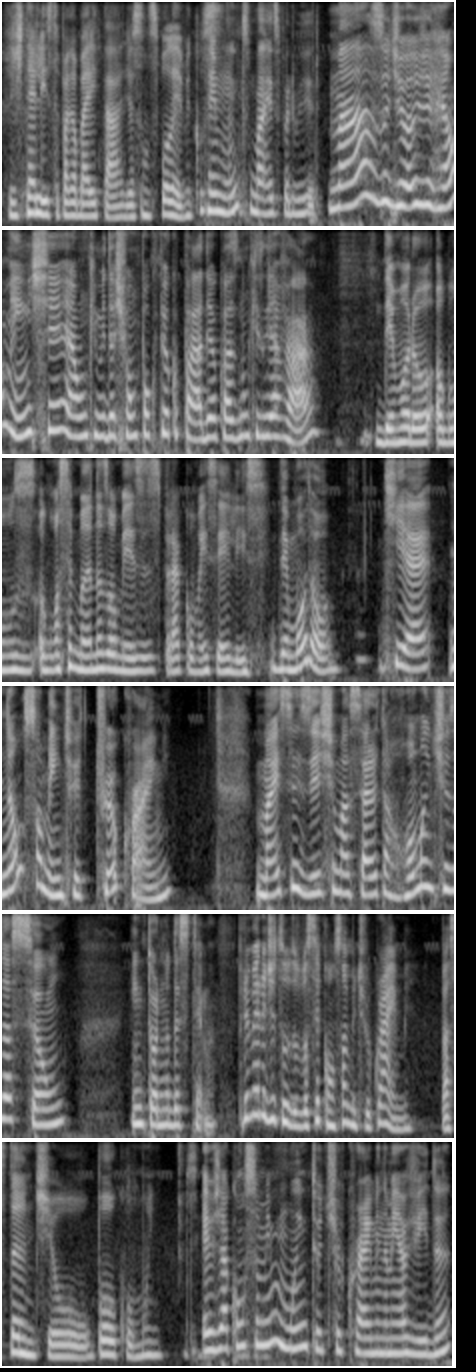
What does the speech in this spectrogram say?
A gente tem a lista pra gabaritar de assuntos polêmicos. Tem muitos mais por vir. Mas o de hoje realmente é um que me deixou um pouco preocupada e eu quase não quis gravar. Demorou alguns, algumas semanas ou meses para convencer a Elise. Demorou. Que é não somente true crime, mas se existe uma certa romantização em torno desse tema. Primeiro de tudo, você consome true crime? Bastante ou um pouco, muito? Eu já consumi muito true crime na minha vida.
